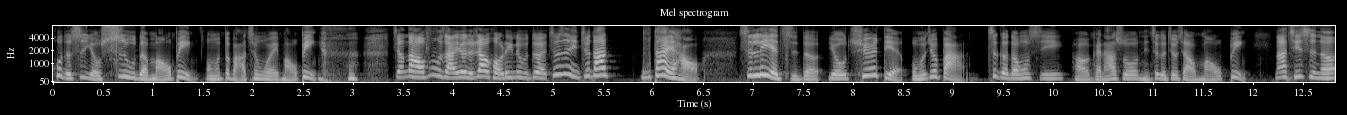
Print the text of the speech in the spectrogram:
或者是有事物的毛病，我们都把它称为毛病。讲得好复杂，有点绕口令，对不对？就是你觉得它不太好，是劣质的，有缺点，我们就把这个东西好给他说，你这个就叫毛病。那其实呢，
